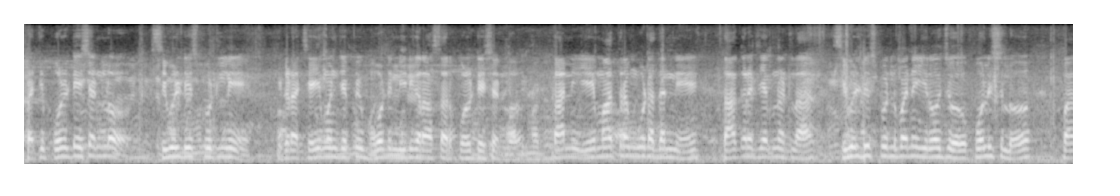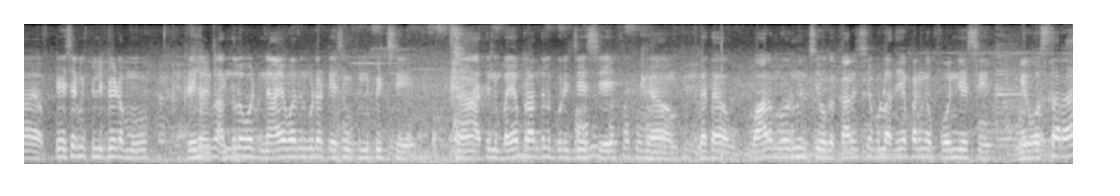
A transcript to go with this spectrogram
ప్రతి పోలీస్ స్టేషన్లో సివిల్ డిస్ప్యూట్ని ఇక్కడ చేయమని చెప్పి బోర్డు నీట్గా రాస్తారు పోలీస్ స్టేషన్లో కానీ ఏమాత్రం కూడా దాన్ని తాకర చేయకున్నట్ల సివిల్ డిస్ప్యూట్ల పైన ఈరోజు పోలీసులు ప- స్టేషన్కి పిలిపించడము స్టేషన్ అందులో ఒకటి న్యాయవాదిని కూడా స్టేషన్కి పిలిపించి అతని భయభ్రాంతులకు గురి చేసి గత వారం రోజుల నుంచి ఒక కానిస్టేబుల్ అదే పనిగా ఫోన్ చేసి మీరు వస్తారా?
